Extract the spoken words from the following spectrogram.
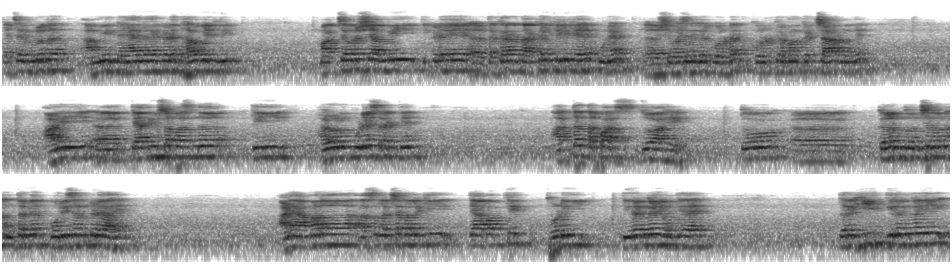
त्याच्या विरोधात आम्ही न्यायालयाकडे धाव घेतली. मागच्या वर्षी आम्ही तिकडे तक्रार दाखल केलेली आहे पुण्यात शिवाजीनगर कोर्टात कोर्ट क्रमांक चारमध्ये. आणि त्या दिवसापासून ती हळूहळू पुढे सरकते. आत्ता तपास जो आहे तो कलम दोनशे दोन अंतर्गत पोलिसांकडे आहे. आणि आम्हाला असं लक्षात आलं की त्या बाबतीत थोडी तिरंगाई होते आहे. तर ही तिरंगाई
